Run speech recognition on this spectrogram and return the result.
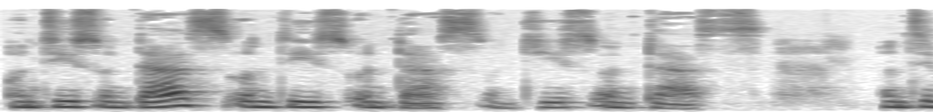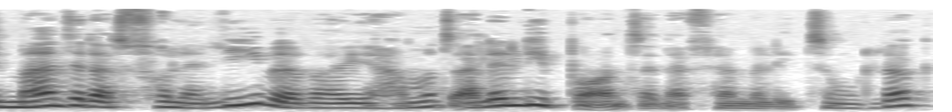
und dies und das und dies und das und dies und das. Und sie meinte das voller Liebe, weil wir haben uns alle lieb bei uns in der Family zum Glück.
